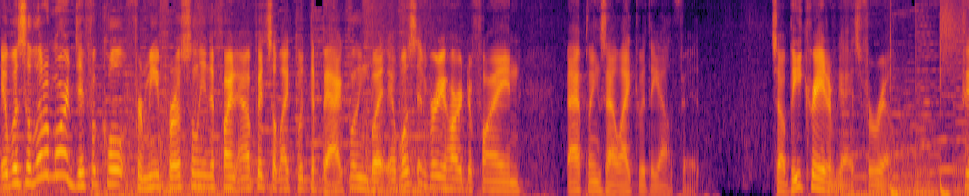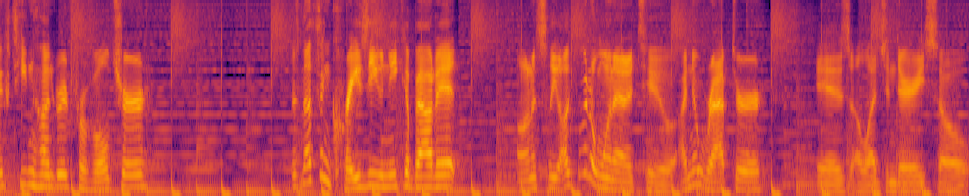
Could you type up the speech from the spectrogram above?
it was a little more difficult for me personally to find outfits I liked with the back bling, but it wasn't very hard to find back blings I liked with the outfit. So be creative, guys, for real. 1500 for Vulture. There's nothing crazy unique about it. Honestly, I'll give it a 1 out of 2. I know Raptor is a legendary, so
